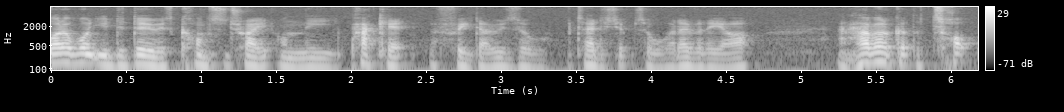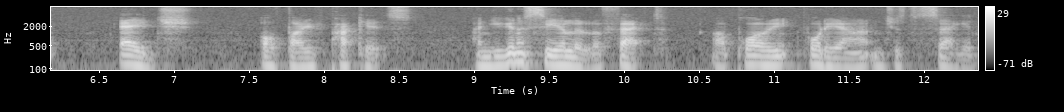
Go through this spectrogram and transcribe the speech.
What I want you to do is concentrate on the packet of Fritos or potato chips or whatever they are, and have a look at the top edge of those packets, and you're going to see a little effect. I'll point it, point it out in just a second.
